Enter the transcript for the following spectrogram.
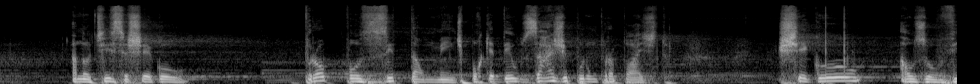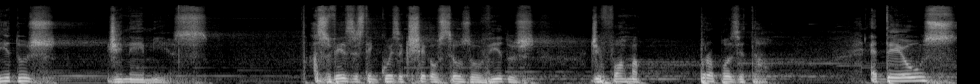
a notícia chegou propositalmente, porque Deus age por um propósito. Chegou aos ouvidos de Neemias. Às vezes tem coisa que chega aos seus ouvidos de forma proposital. É Deus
